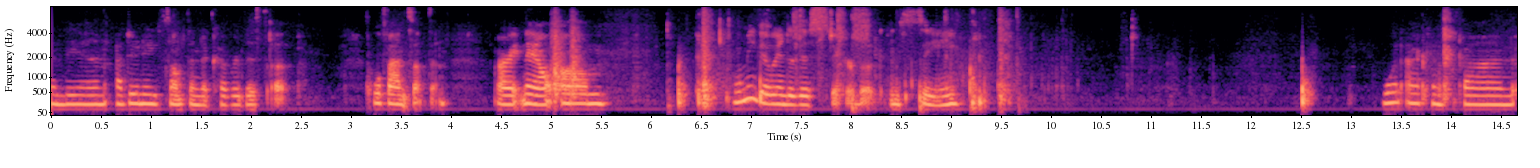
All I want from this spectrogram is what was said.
And then I do need something to cover this up. We'll find something. All right, now, um, let me go into this sticker book and see what I can find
